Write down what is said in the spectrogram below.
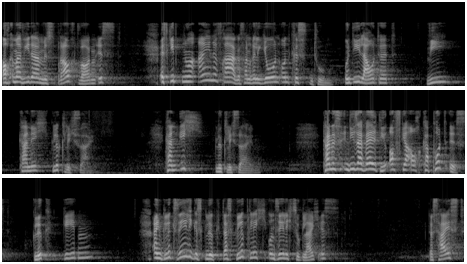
auch immer wieder missbraucht worden ist, es gibt nur eine Frage von Religion und Christentum und die lautet, wie kann ich glücklich sein? Kann ich glücklich sein? Kann es in dieser Welt, die oft ja auch kaputt ist, Glück geben? Ein glückseliges Glück, das glücklich und selig zugleich ist? Das heißt,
